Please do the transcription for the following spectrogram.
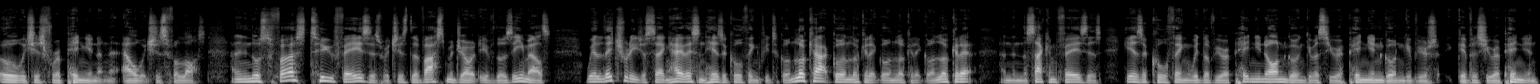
O, which is for opinion, and L, which is for loss. And in those first two phases, which is the vast majority of those emails, we're literally just saying, hey, listen, here's a cool thing for you to go and look at, go and look at it, go and look at it, go and look at it. And then the second phase is, here's a cool thing we'd love your opinion on, go and give us your opinion, go and give, your, give us your opinion.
